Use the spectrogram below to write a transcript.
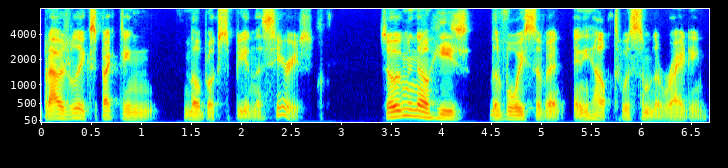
but I was really expecting Mel Brooks to be in the series. So even though he's the voice of it and he helped with some of the writing,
